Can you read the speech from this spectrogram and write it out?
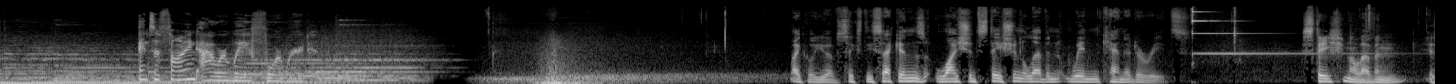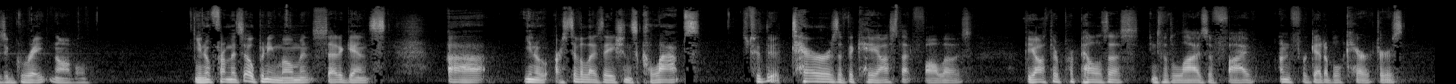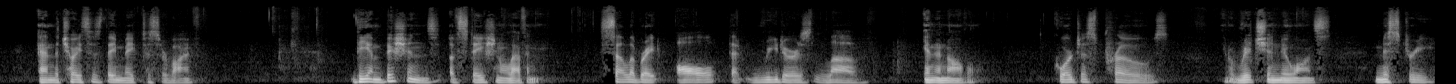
and to find our way forward. Michael, you have 60 seconds. Why should Station 11 win Canada Reads? Station 11 is a great novel you know, from its opening moments set against, uh, you know, our civilization's collapse to the terrors of the chaos that follows, the author propels us into the lives of five unforgettable characters and the choices they make to survive. The ambitions of Station 11 celebrate all that readers love in a novel gorgeous prose, you know, rich in nuance, mystery,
